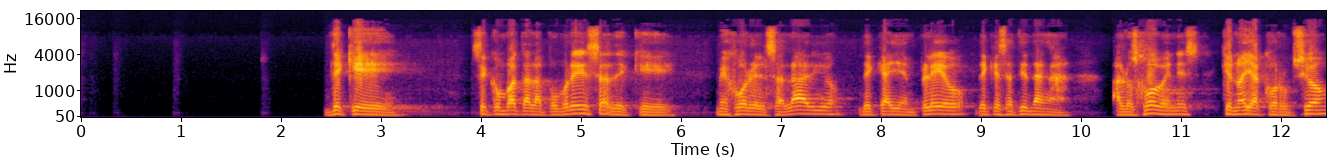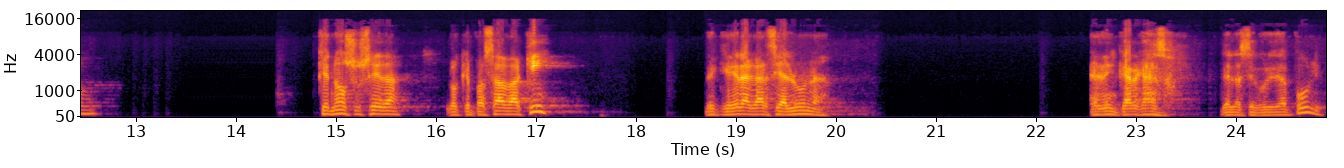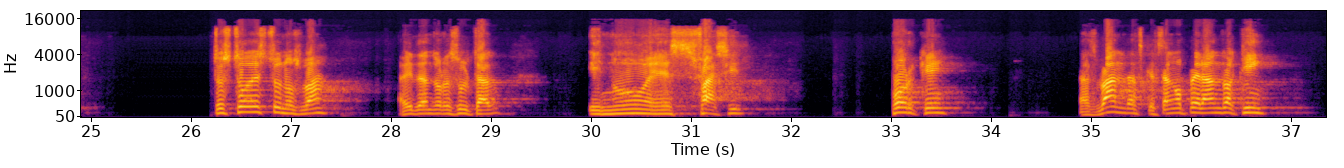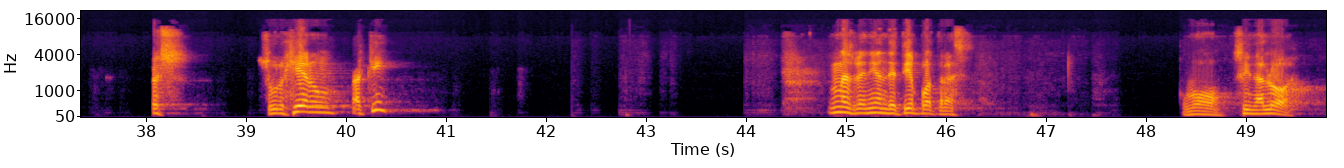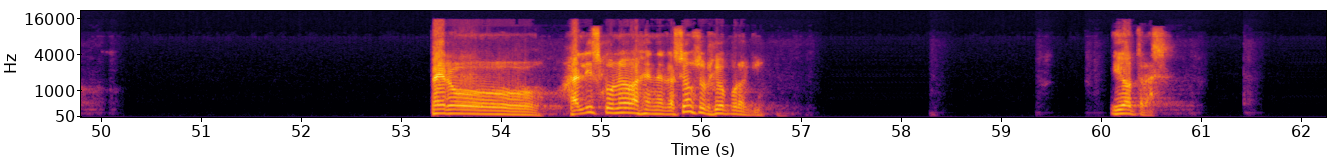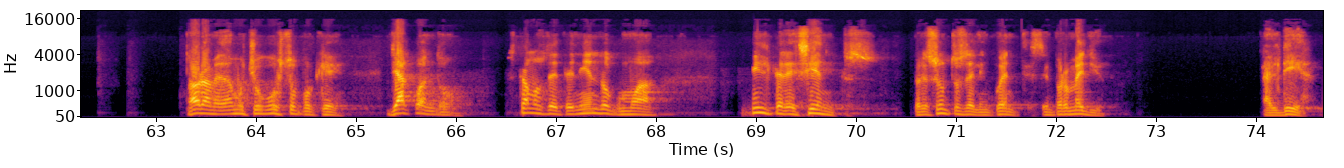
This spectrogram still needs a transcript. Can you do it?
de que se combata la pobreza, de que mejore el salario, de que haya empleo, de que se atiendan a, a los jóvenes, que no haya corrupción, que no suceda lo que pasaba aquí, de que era García Luna el encargado de la seguridad pública. Entonces todo esto nos va a ir dando resultado y no es fácil porque las bandas que están operando aquí, pues surgieron aquí. Unas venían de tiempo atrás, como Sinaloa. Pero Jalisco Nueva Generación surgió por aquí. Y otras. Ahora me da mucho gusto porque ya cuando estamos deteniendo como a 1.300 presuntos delincuentes en promedio al día,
